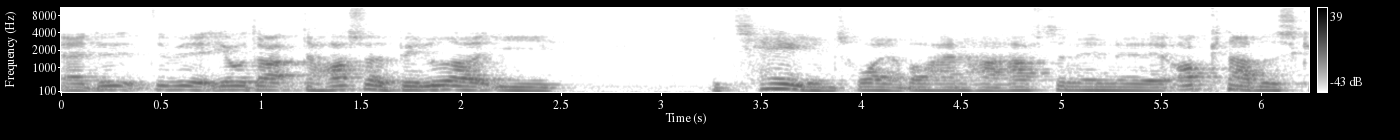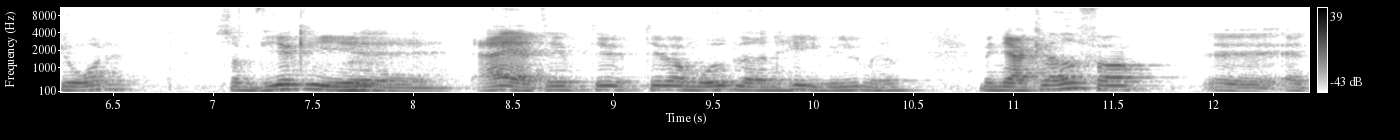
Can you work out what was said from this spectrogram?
ja det, det vil, jo, der, der har også været billeder i Italien, tror jeg, hvor han har haft sådan en øh, opknappet skjorte, som virkelig, Mm. øh, ja ja, det, det, det var modbladene helt vilde med. Men jeg er glad for, øh, at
